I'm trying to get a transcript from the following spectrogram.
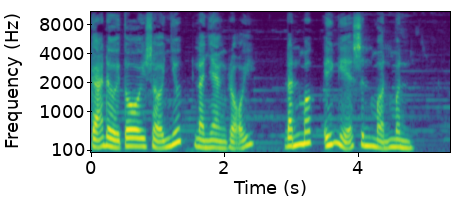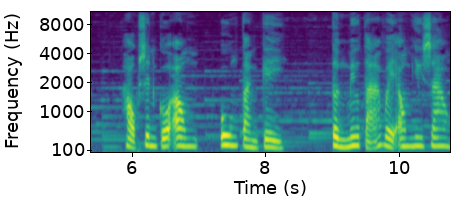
Cả đời tôi sợ nhất là nhàn rỗi, đánh mất ý nghĩa sinh mệnh mình. Học sinh của ông Uông Tàn Kỳ từng miêu tả về ông như sau.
